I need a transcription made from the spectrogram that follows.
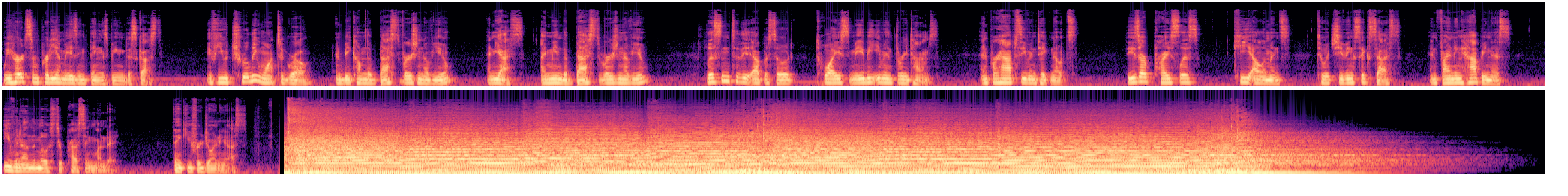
We heard some pretty amazing things being discussed. If you truly want to grow and become the best version of you, and yes, I mean the best version of you, listen to the episode twice, maybe even three times, and perhaps even take notes. These are priceless, key elements to achieving success and finding happiness even on the most depressing Monday. Thank you for joining us.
